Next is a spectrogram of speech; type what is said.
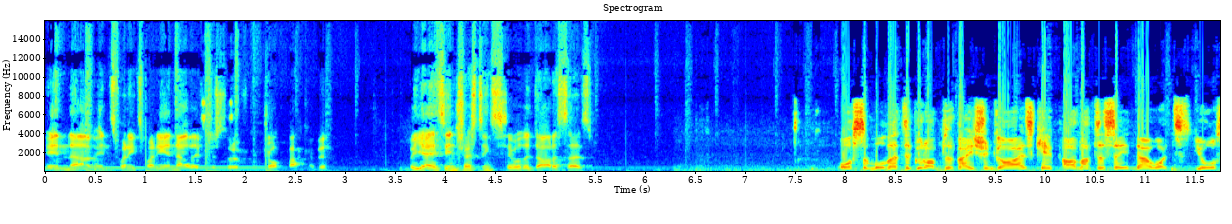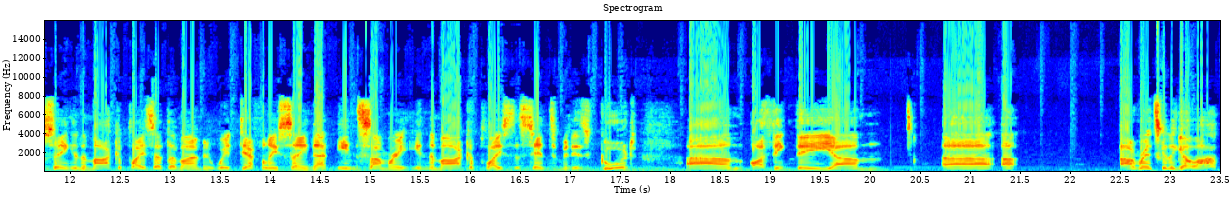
in uh, in 2020, and now they've just sort of dropped back a bit. But yeah, it's interesting to see what the data says. Awesome. Well, that's a good observation, guys. I'd love to see know what you're seeing in the marketplace at the moment. We're definitely seeing that. In summary, in the marketplace, the sentiment is good. Um, I think the um, uh, uh, are rents going to go up?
